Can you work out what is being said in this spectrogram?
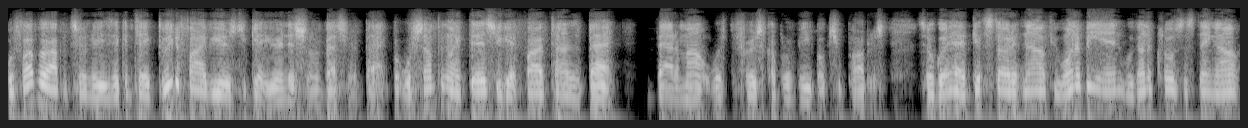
With other opportunities, it can take three to five years to get your initial investment back. But with something like this, you get five times back that amount with the first couple of ebooks you publish. So go ahead, get started now. If you want to be in, we're going to close this thing out.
